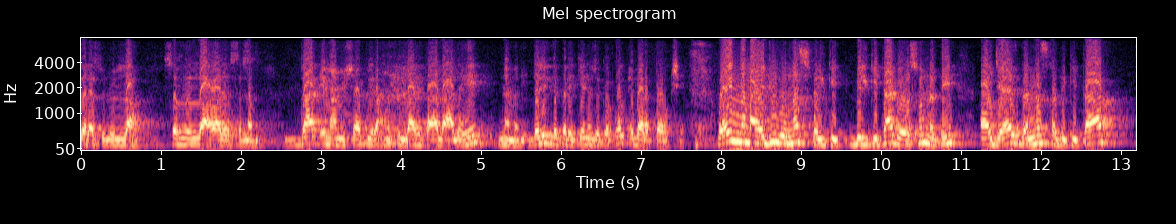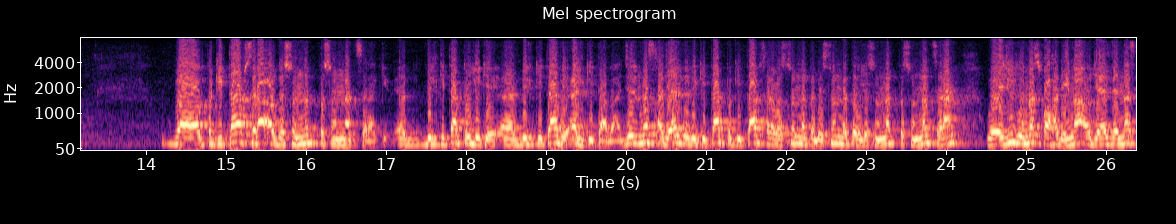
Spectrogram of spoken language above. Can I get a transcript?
د رسول الله صلی الله علیه وسلم دا امام شافعی رحمت الله تعالی علیه نه مني دلیل د پرې کېنو ذکر کوم عبارت توکشه و انما يجوز نسخ بالکتاب والسنه او جائز د نسخ د کتاب په کتاب سره او د سنت په سنت سره بل کتاب ته لیکي بل کتاب الکتابه چې نسخه جائز ده د کتاب په کتاب سره او سنت به سنت او سنت په سنت سره ويجوز نسخ حدیما او جائز ده نسخ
